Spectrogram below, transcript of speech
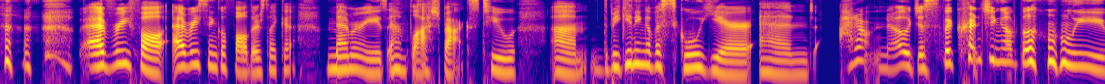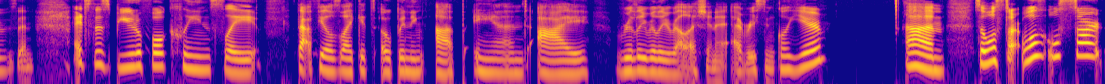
every fall, every single fall, there's like a, memories and flashbacks to um, the beginning of a school year and I don't know, just the crunching of the leaves. And it's this beautiful, clean slate that feels like it's opening up. And I really, really relish in it every single year. Um, so we'll start we'll we'll start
